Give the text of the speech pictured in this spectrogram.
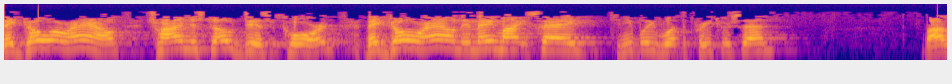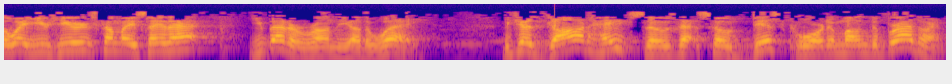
They go around trying to sow discord. They go around and they might say, can you believe what the preacher said? By the way, you hear somebody say that? You better run the other way. Because God hates those that sow discord among the brethren.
